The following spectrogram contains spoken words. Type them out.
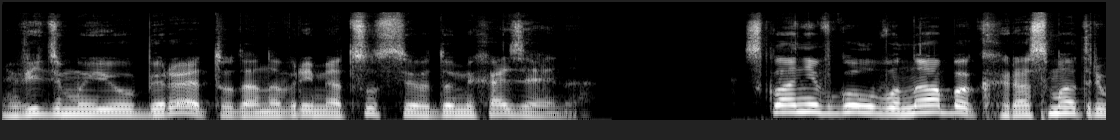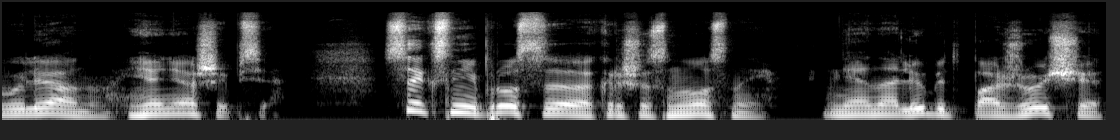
Видимо, ее убирают туда на время отсутствия в доме хозяина. Склонив голову на бок, рассматриваю Лиану. Я не ошибся. Секс с ней просто крышесносный. И она любит пожестче,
